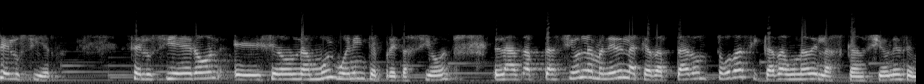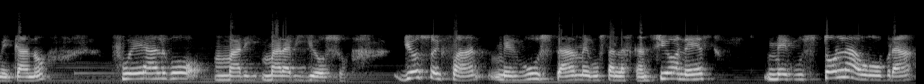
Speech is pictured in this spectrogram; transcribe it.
se lucieron. Se lucieron, eh, hicieron una muy buena interpretación. La adaptación, la manera en la que adaptaron todas y cada una de las canciones de Mecano fue algo maravilloso. Yo soy fan, me gusta, me gustan las canciones, me gustó la obra,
